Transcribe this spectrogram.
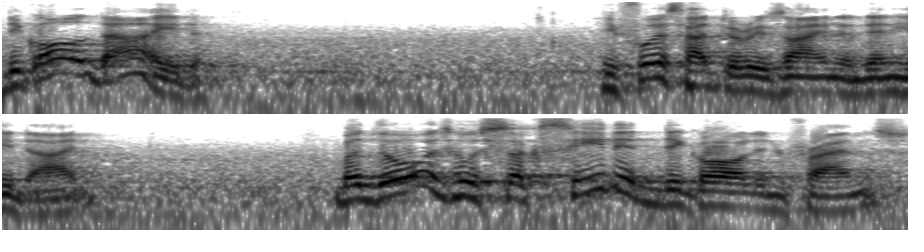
De Gaulle died. He first had to resign and then he died. But those who succeeded de Gaulle in France,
